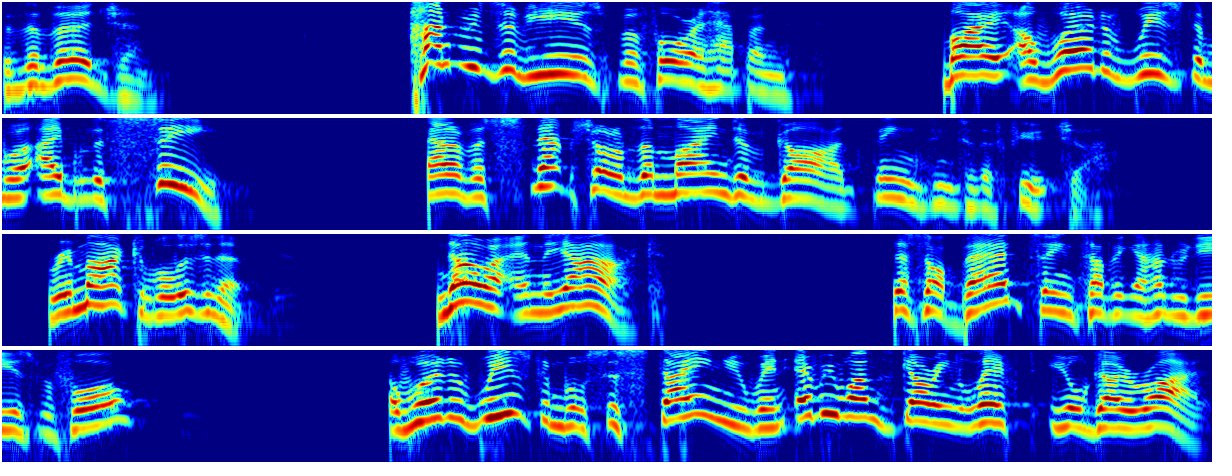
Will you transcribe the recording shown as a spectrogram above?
with the virgin, hundreds of years before it happened, by a word of wisdom, were able to see out of a snapshot of the mind of God things into the future. Remarkable, isn't it? Noah and the ark. That's not bad, seeing something 100 years before. A word of wisdom will sustain you when everyone's going left, you'll go right.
